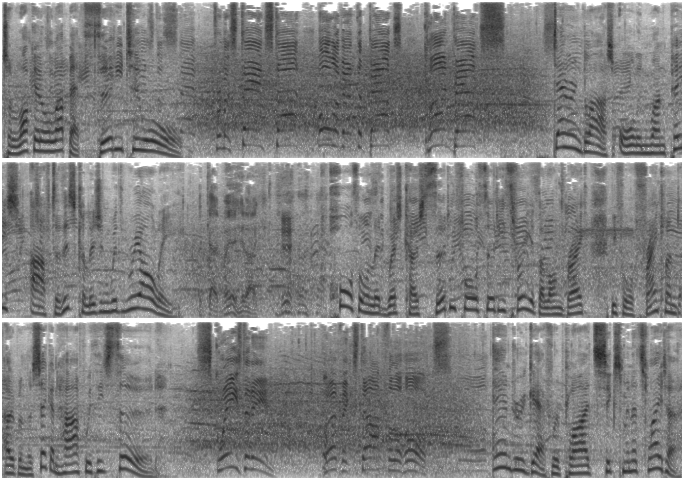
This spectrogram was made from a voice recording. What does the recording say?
to lock it all up at 32 all. From a stand start, all about the bounce, kind bounce. Darren Glass all in one piece after this collision with Rioli. It gave me a headache. Yeah. Hawthorn led West Coast 34 33 at the long break before Franklin opened the second half with his third. Squeezed it in. Perfect start for the Hawks. Andrew Gaff replied six minutes later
